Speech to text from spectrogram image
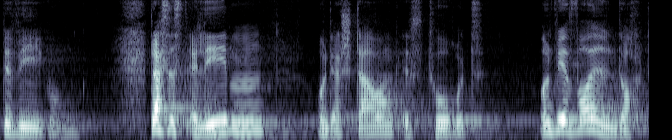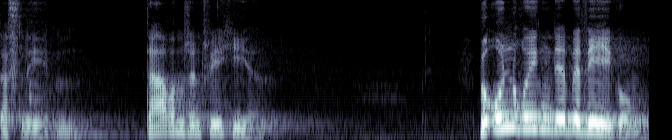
Bewegung, das ist Erleben und Erstarrung ist Tod. Und wir wollen doch das Leben. Darum sind wir hier. Beunruhigende Bewegung,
